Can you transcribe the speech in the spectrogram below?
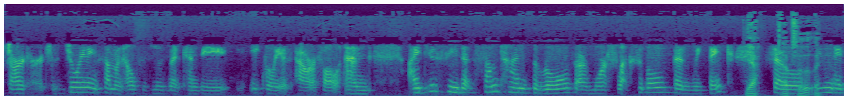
starter. Just joining someone else's movement can be equally as powerful. And I do see that sometimes the roles are more flexible than we think. Yeah, so absolutely. you may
